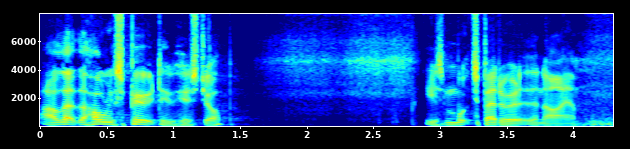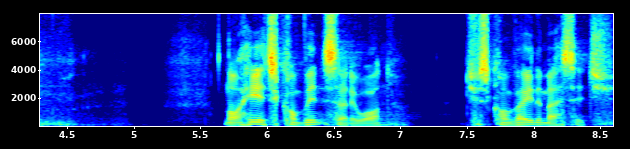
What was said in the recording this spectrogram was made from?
I'll let the Holy Spirit do his job. He's much better at it than I am. Not here to convince anyone, just convey the message.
